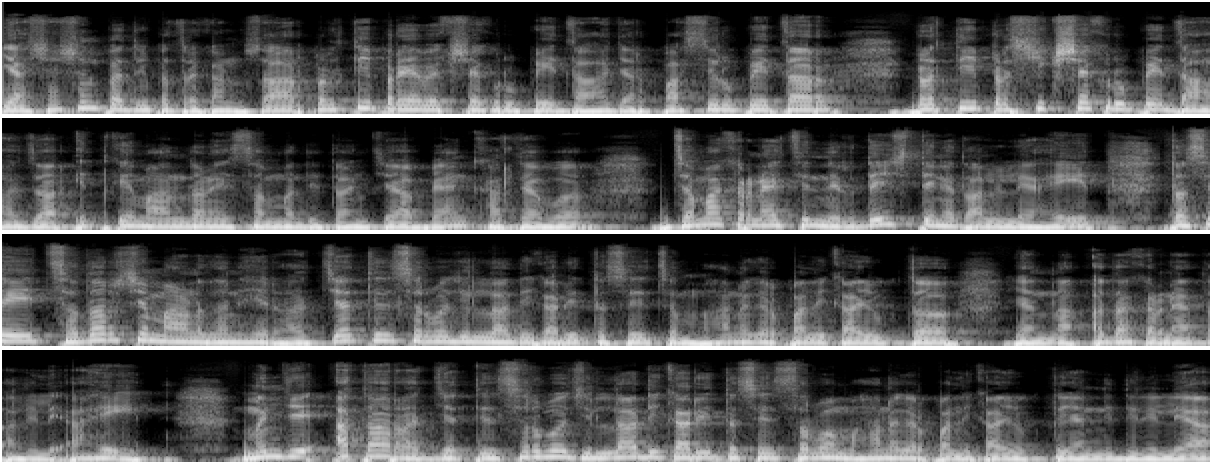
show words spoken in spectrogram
या शासन परिपत्रकानुसार प्रति पर्यवेक्षक रुपये दहा हजार पाचशे रुपये तर प्रति प्रशिक्षक रुपये दहा हजार इतके मानधन हे संबंधितांच्या बँक खात्यावर जमा करण्याचे निर्देश देण्यात आलेले आहेत. तसेच सदरचे मानधन हे राज्यातील सर्व जिल्हाधिकारी तसेच महानगरपालिका आयुक्त यांना अदा करण्यात आलेले आहेत म्हणजे आता राज्यातील सर्व जिल्हाधिकारी तसेच सर्व महानगरपालिका आयुक्त यांनी दिलेल्या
